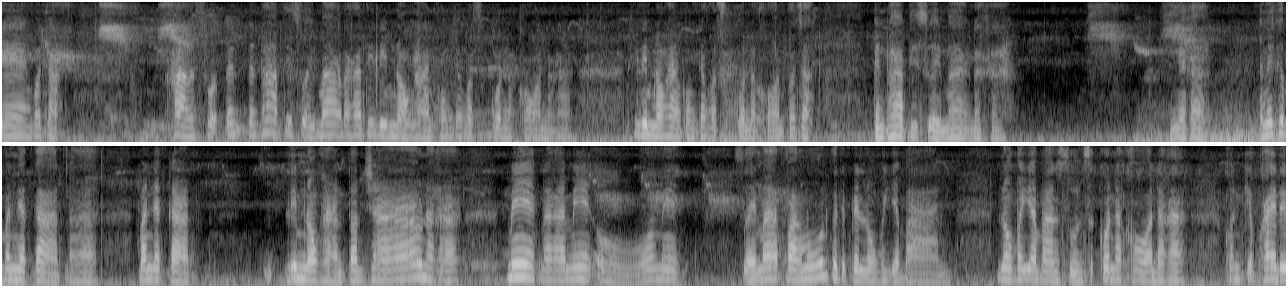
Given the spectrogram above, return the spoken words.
แดงก็จะค่ะสวยเป็นเป็นภาพที่สวยมากนะคะ ที่ริมหนองหานของจังหวัดสกลนครนะคะ ที่ริมหนองหานของจังหวัดสกลนครก็จะเป็นภาพที่สวยมากนะคะเห็นไหมคะอันนี้คือบรรยากาศนะคะ บรรยากาศริมหนองหานตอนเช้านะคะ เมฆนะคะ เมฆโอ้โหเมฆ สวยมากฝั่งนู้นก็จะเป็นโรงพยาบาล โรงพยาบาลศูนย์สกลนครนะคะ คนเก็บไข้ได้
